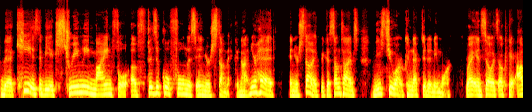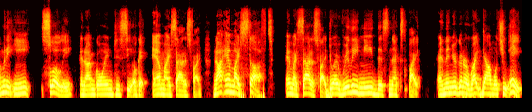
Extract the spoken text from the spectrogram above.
the key is to be extremely mindful of physical fullness in your stomach, not in your head, in your stomach because sometimes these two aren't connected anymore right and so it's okay i'm going to eat slowly and i'm going to see okay am i satisfied not am i stuffed am i satisfied do i really need this next bite and then you're going to write down what you ate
